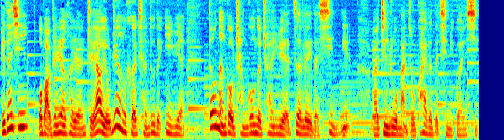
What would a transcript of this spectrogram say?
别担心，我保证任何人只要有任何程度的意愿，都能够成功的穿越这类的信念。而进入满足快乐的亲密关系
